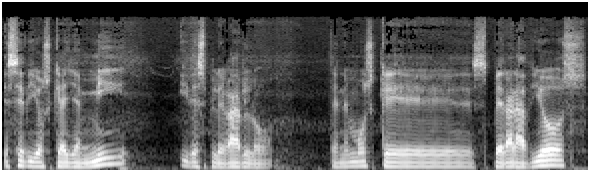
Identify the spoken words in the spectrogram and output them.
ese Dios que hay en mí y desplegarlo. Tenemos que esperar a Dios,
